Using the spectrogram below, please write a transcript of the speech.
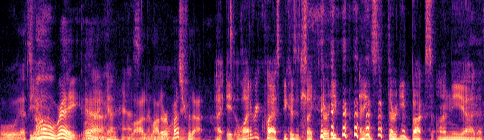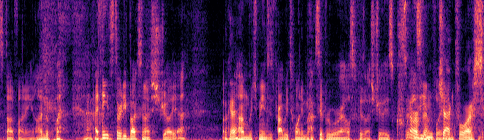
Ooh, that's the- a- Oh, right. Brian Yeah. has A lot, lot of requests for that. Uh, it, a lot of requests because it's like thirty. I think it's thirty bucks on the. Uh, that's not funny on the. I think it's thirty bucks in Australia, Okay. um, which means it's probably twenty bucks everywhere else because Australia's crazy Serve him, inflated. check for us.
